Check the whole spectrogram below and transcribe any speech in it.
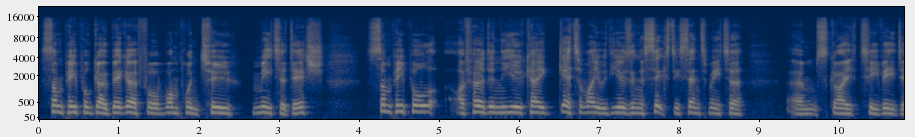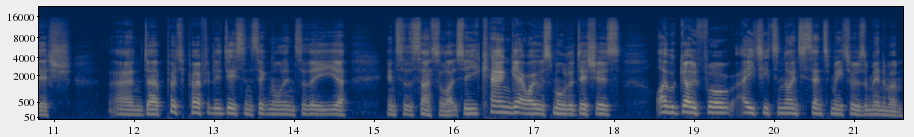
Some people go bigger for 1.2 meter dish. Some people I've heard in the UK get away with using a 60 centimeter um, Sky TV dish and uh, put a perfectly decent signal into the uh, into the satellite. So you can get away with smaller dishes. I would go for 80 to 90 centimeter as a minimum.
